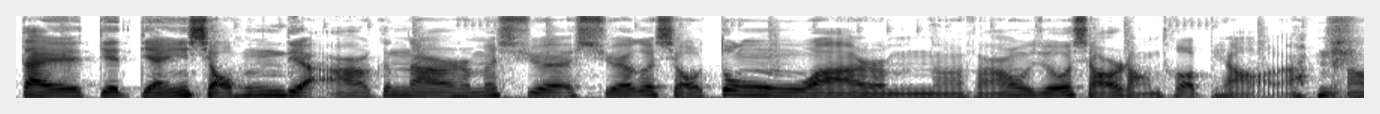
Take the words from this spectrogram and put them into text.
带点点一小红点儿，跟那儿什么学学个小动物啊什么的。反正我觉得我小时候长得特漂亮，你知道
